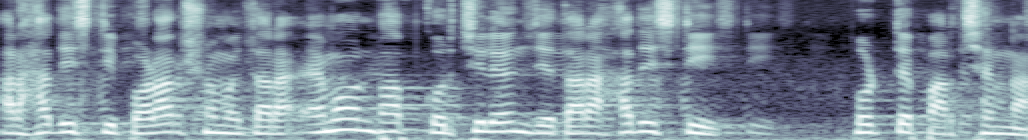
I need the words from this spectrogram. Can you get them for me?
আর হাদিসটি পড়ার সময় তারা এমন ভাব করছিলেন যে তারা হাদিসটি পড়তে পারছেন না।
